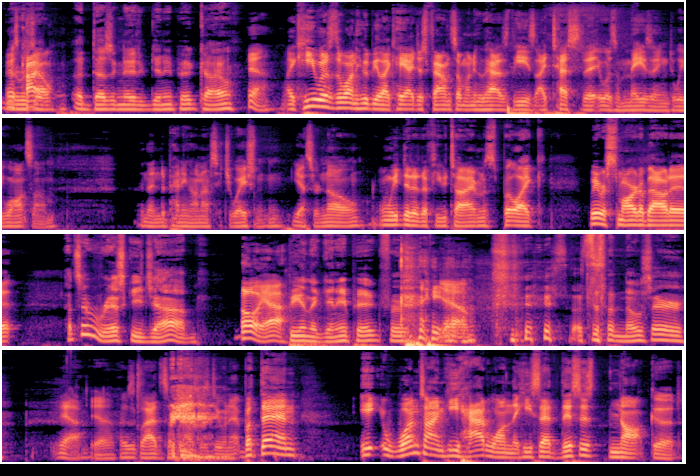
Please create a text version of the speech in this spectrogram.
was there Kyle. A, a designated guinea pig, Kyle? Yeah, like he was the one who'd be like, "Hey, I just found someone who has these. I tested it. It was amazing. Do we want some?" And then depending on our situation, yes or no. And we did it a few times, but like we were smart about it. That's a risky job. Oh yeah, Being the guinea pig for yeah, that's just a no sir. yeah, Yeah. I was glad someone else was doing it. But then, he, one time he had one that he said, "This is not good.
